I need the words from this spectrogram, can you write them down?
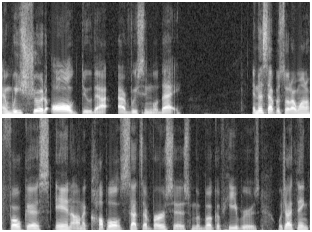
And we should all do that every single day. In this episode, I want to focus in on a couple sets of verses from the book of Hebrews, which I think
